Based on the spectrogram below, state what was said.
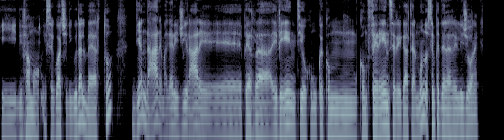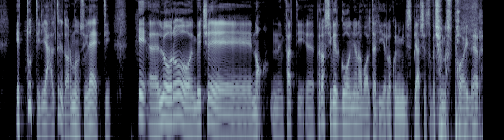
i, diciamo, i seguaci di Guido Alberto, di andare magari girare per eh, eventi o comunque con- conferenze legate al mondo sempre della religione e tutti gli altri dormono sui letti. E eh, loro invece no, infatti eh, però si vergognano a volte a dirlo, quindi mi dispiace, sto facendo spoiler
